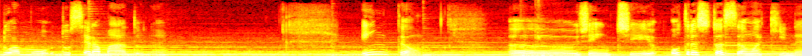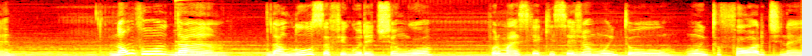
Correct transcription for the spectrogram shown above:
do amor do ser amado, né? Então, uh, gente, outra situação aqui, né? Não vou dar, dar luz à figura de Xangô, por mais que aqui seja muito, muito forte, né?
